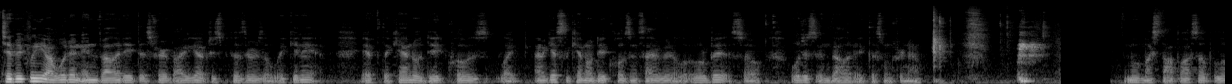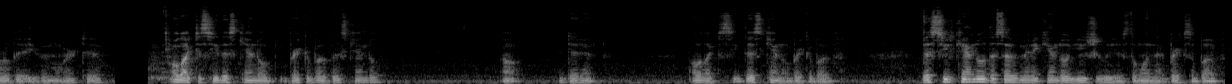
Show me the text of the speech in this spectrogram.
typically I wouldn't invalidate this fair value gap just because there was a wick in it. If the candle did close like I guess the candle did close inside of it a little bit so we'll just invalidate this one for now. Move my stop loss up a little bit even more too. I would like to see this candle break above this candle? Oh it didn't. I would like to see this candle break above. This huge candle the seven minute candle usually is the one that breaks above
